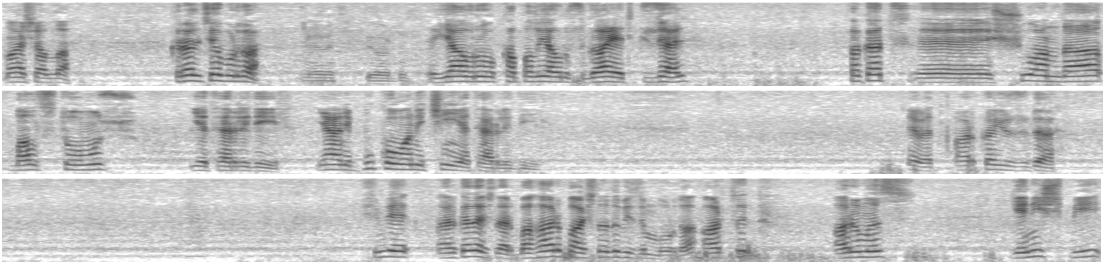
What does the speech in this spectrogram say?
Maşallah. Kraliçe burada. Evet gördüm. E, Yavru, kapalı yavrusu gayet güzel. Fakat e, şu anda bal stoğumuz yeterli değil. Yani bu kovan için yeterli değil. Evet, arka yüzü de. Şimdi arkadaşlar bahar başladı bizim burada. Artık arımız geniş bir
